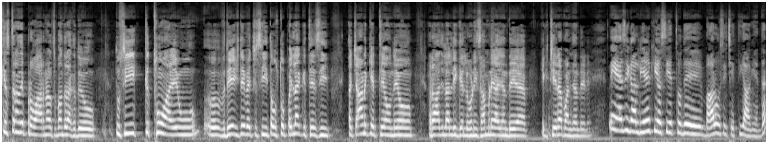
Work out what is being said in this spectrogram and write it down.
ਕਿਸ ਤਰ੍ਹਾਂ ਦੇ ਪਰਿਵਾਰ ਨਾਲ ਸੰਬੰਧ ਰੱਖਦੇ ਹੋ? ਤੁਸੀਂ ਕਿੱਥੋਂ ਆਏ ਹੋ? ਵਿਦੇਸ਼ ਦੇ ਵਿੱਚ ਸੀ ਤਾਂ ਉਸ ਤੋਂ ਪਹਿਲਾਂ ਕਿੱਥੇ ਸੀ? ਅਚਾਨਕ ਇੱਥੇ ਆਉਂਦੇ ਹੋ, ਰਾਜ ਲਾਲੀ ਗਿੱਲ ਹੋਣੀ ਸਾਹਮਣੇ ਆ ਜਾਂਦੇ ਆ, ਇੱਕ ਚਿਹਰਾ ਬਣ ਜਾਂਦੇ ਨੇ। ਨਹੀਂ, ਐਸੀ ਗੱਲ ਨਹੀਂ ਹੈ ਕਿ ਅਸੀਂ ਇੱਥੋਂ ਦੇ ਬਾਹਰੋਂ ਅਸੀਂ ਛੇਤੀ ਆ ਗਏ ਇੱਧਰ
